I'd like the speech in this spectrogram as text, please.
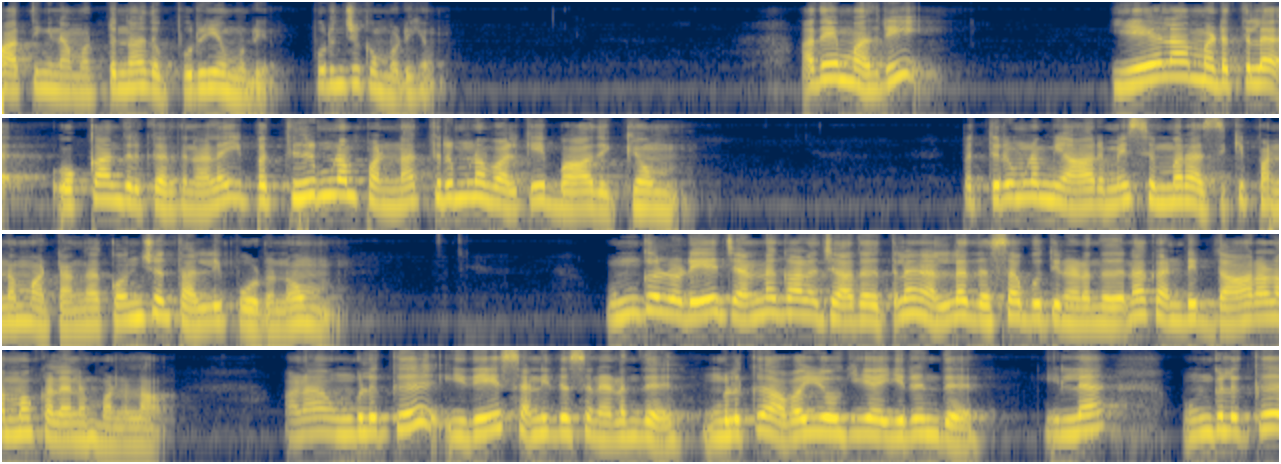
பார்த்தீங்கன்னா மட்டும்தான் அதை புரிய முடியும். புரிஞ்சுக்க முடியும். அதே மாதிரி ஏழாம் இடத்துல உட்காந்துருக்கிறதுனால இப்போ திருமணம் பண்ணால் திருமண வாழ்க்கையை பாதிக்கும். இப்போ திருமணம் யாருமே சிம்மராசிக்கு பண்ண மாட்டாங்க. கொஞ்சம் தள்ளி போடணும். உங்களுடைய ஜனகால ஜாதகத்தில் நல்ல தசாபுத்தி நடந்ததுன்னா கண்டிப்பாக தாராளமாக கல்யாணம் பண்ணலாம். ஆனால் உங்களுக்கு இதே சனி தசை நடந்து உங்களுக்கு அவயோகியாக இருந்து இல்லை உங்களுக்கு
